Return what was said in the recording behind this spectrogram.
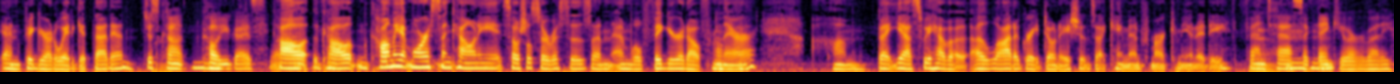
and figure out a way to get that in. Just call, call you guys. Call, call, call me at Morrison County Social Services, and, and we'll figure it out from Okay. there. Um, but yes, we have a, a lot of great donations that came in from our community. Fantastic. Thank you, everybody.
